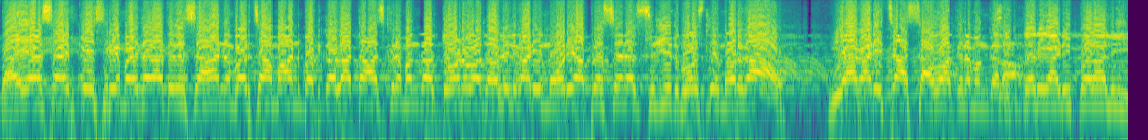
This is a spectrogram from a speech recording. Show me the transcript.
बाह्यासाहेब केसरी मैदानातील सहा नंबरचा मान भटकवला तास क्रमांक दोन वर धावलेली गाडी मोर्या प्रसन्न सुजित भोसले मोरगाव. या गाडीचा सहावा क्रमांकाला सुंदर गाडी पळाली.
